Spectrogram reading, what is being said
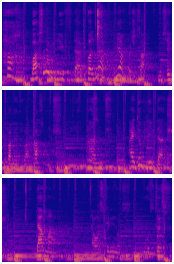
But I actually believe that because me and, me and Precious are in the same department, we are classmates. And I do believe that that man that was screening us was stressful.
